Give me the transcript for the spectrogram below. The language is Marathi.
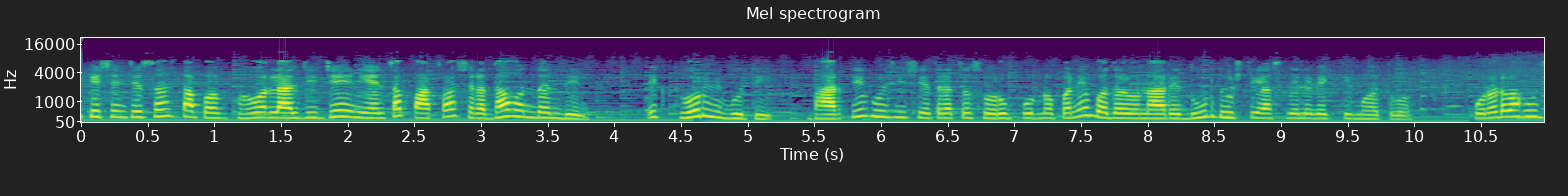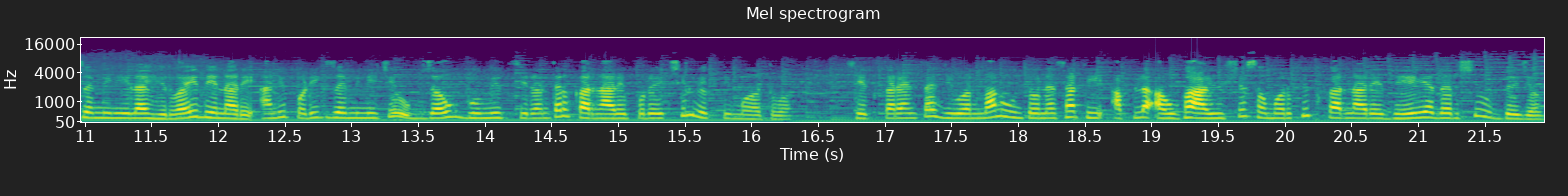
फाउंडेशनचे संस्थापक भवरलालजी जैन यांचा पाचवा श्रद्धावंदन दिन. एक थोर विभूती. भारतीय कृषी क्षेत्राचं स्वरूप पूर्णपणे बदलवणारे दूरदृष्टी असलेले व्यक्तिमत्व. कोरडवाहू जमिनीला हिरवाई देणारे आणि पडीक जमिनीचे उपजाऊ भूमीत चिरंतर करणारे प्रयोगशील व्यक्तिमत्व. शेतकऱ्यांचा जीवनमान उंचवण्यासाठी आपलं अवघं आयुष्य समर्पित करणारे ध्येयदर्शी उद्योजक.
